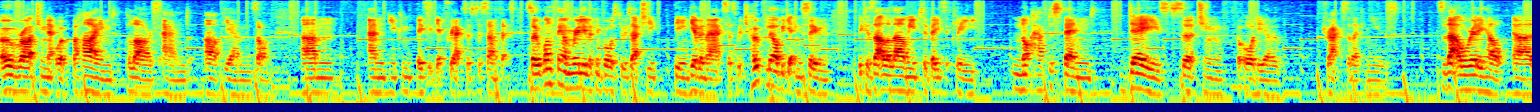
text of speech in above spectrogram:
overarching network behind Polaris and RPM and so on. Um, and you can basically get free access to sound effects. So one thing I'm really looking forward to is actually being given that access, which hopefully I'll be getting soon, because that'll allow me to basically not have to spend days searching for audio tracks that I can use. So that will really help uh,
